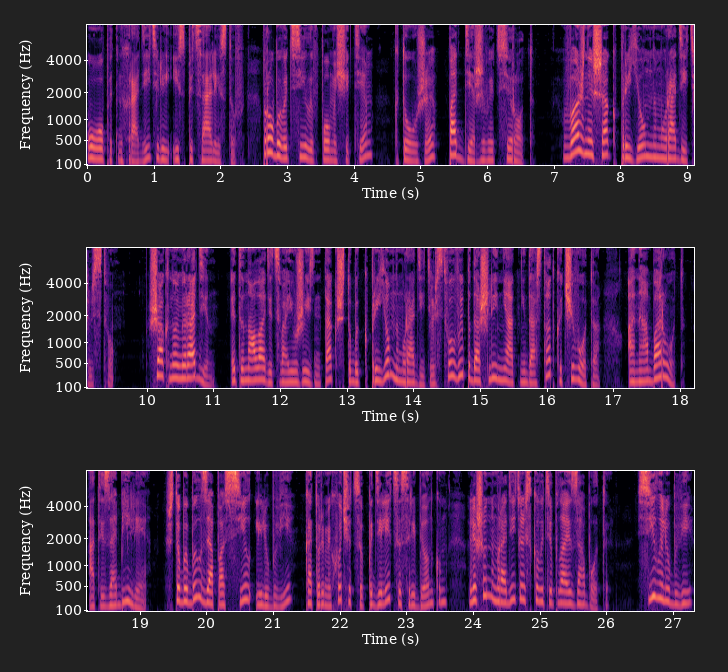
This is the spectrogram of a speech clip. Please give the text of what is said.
у опытных родителей и специалистов, пробовать силы в помощи тем, кто уже поддерживает сирот. Важный шаг к приемному родительству. Шаг номер один – это наладить свою жизнь так, чтобы к приемному родительству вы подошли не от недостатка чего-то, а наоборот, от изобилия. Чтобы был запас сил и любви, которыми хочется поделиться с ребенком, лишенным родительского тепла и заботы. Силы любви,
